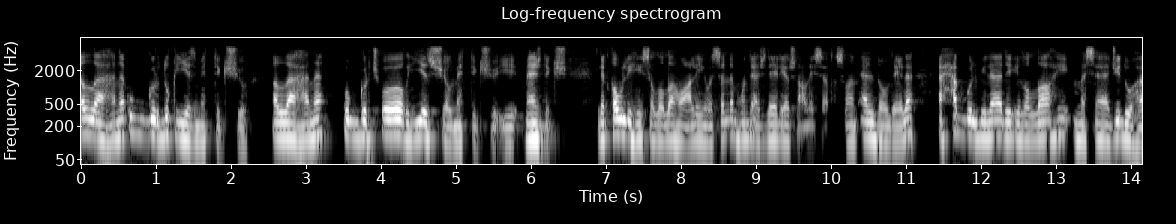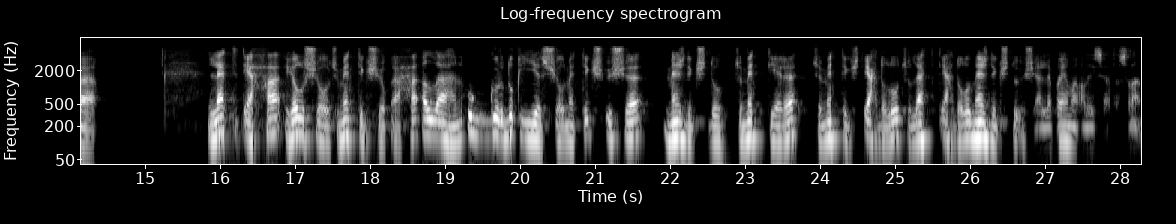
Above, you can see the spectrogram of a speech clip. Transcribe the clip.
الله هنا أقر دق يزمتكشو الله هنا أقر أوغ يزشل متكشو إماجدكش لقوله صلى الله عليه وسلم هند أجدال يوسف عليه الصلاة والسلام ألدول ديلا أحب البلاد إلى الله مساجدها. لات تحا يلشولج متكشو أحا الله هن أقر دق يزشل متكش أشا مجدكش دو تو متيرة تو متكش تحدلو تو لات تحدلو مجدكش دو أشا الله بيامر عليه الصلاة والسلام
